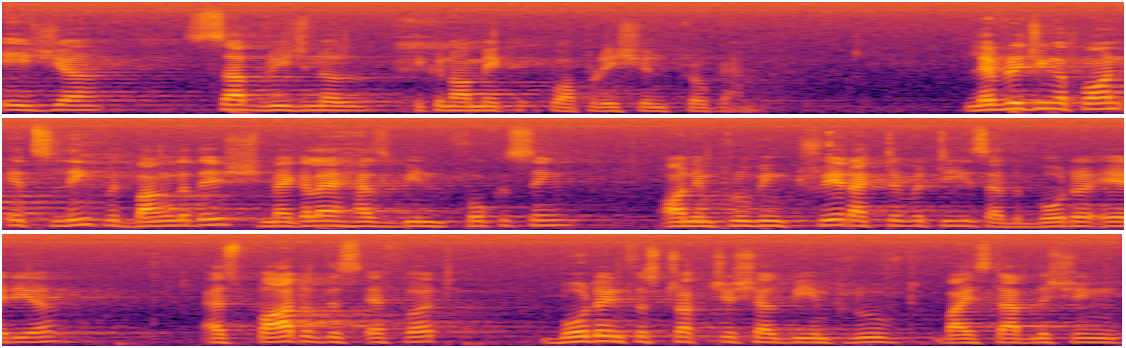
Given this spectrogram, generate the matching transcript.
Asia Sub-Regional Economic Cooperation Program. Leveraging upon its link with Bangladesh, Meghalaya has been focusing on improving trade activities at the border area. As part of this effort, border infrastructure shall be improved by establishing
